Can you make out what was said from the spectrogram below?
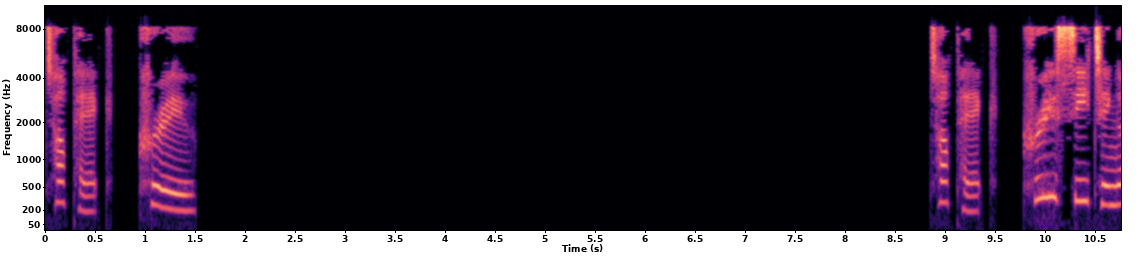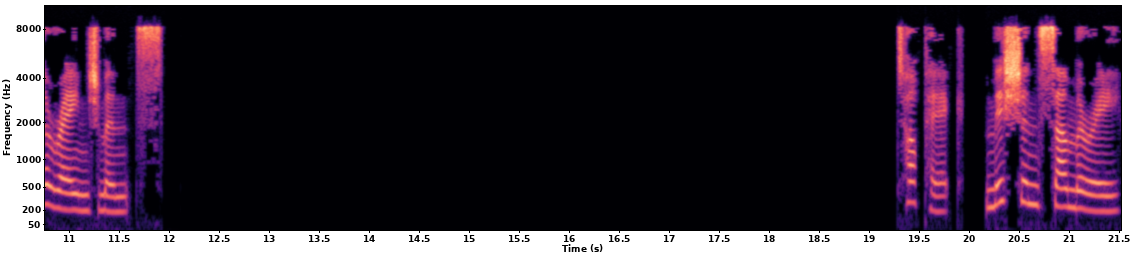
Topic: Crew. Topic: Crew seating arrangements. Topic: Mission summary.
